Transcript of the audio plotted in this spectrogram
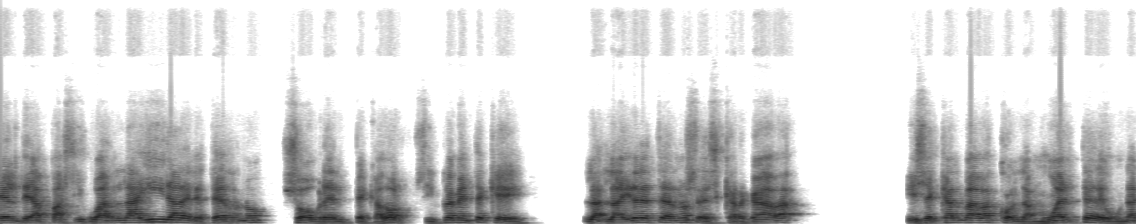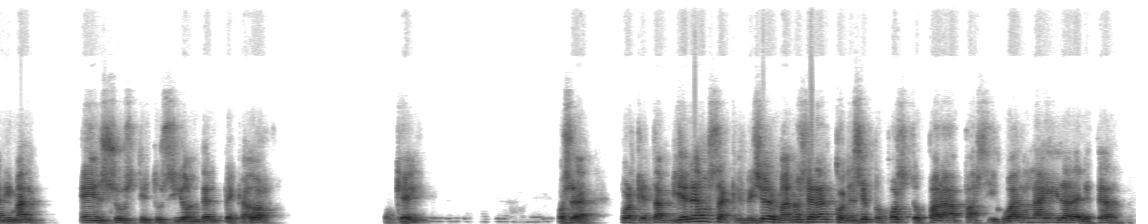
el de apaciguar la ira del Eterno sobre el pecador. Simplemente que la, ira del Eterno se descargaba y se calmaba con la muerte de un animal en sustitución del pecador. ¿Ok? O sea, porque también esos sacrificios, hermanos, eran con ese propósito, para apaciguar la ira del Eterno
